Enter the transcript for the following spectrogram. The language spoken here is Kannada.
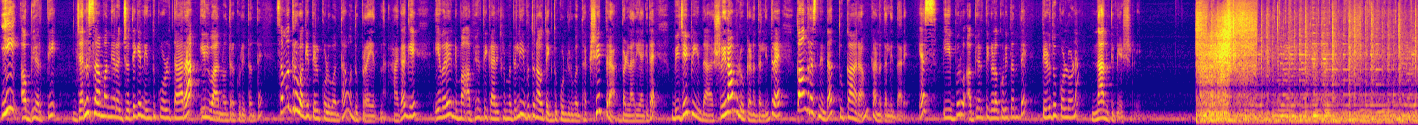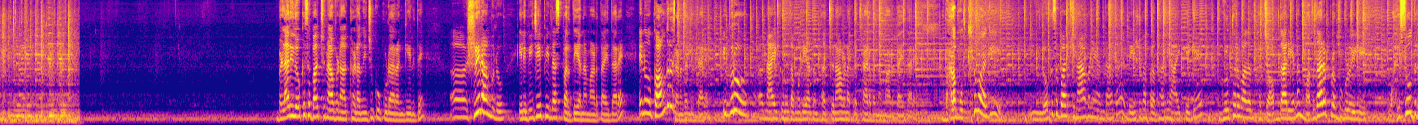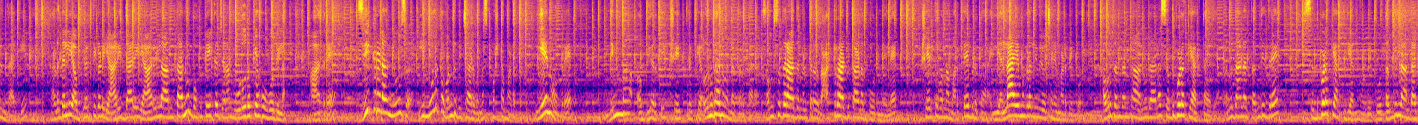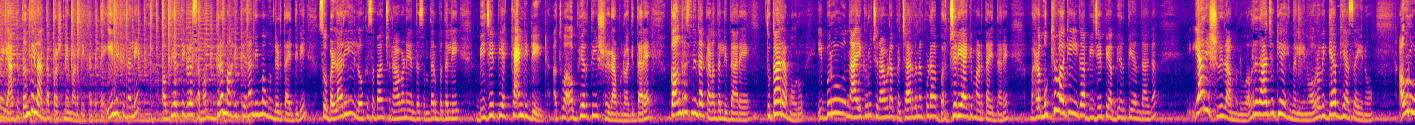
ಈ ಅಭ್ಯರ್ಥಿ ಜನಸಾಮಾನ್ಯರ ಜೊತೆಗೆ ನಿಂತುಕೊಳ್ತಾರಾ ಇಲ್ವಾ ಅನ್ನೋದರ ಕುರಿತಂತೆ ಸಮಗ್ರವಾಗಿ ತಿಳ್ಕೊಳ್ಳುವಂತಹ ಒಂದು ಪ್ರಯತ್ನ. ಹಾಗಾಗಿ ಇವರೇ ನಿಮ್ಮ ಅಭ್ಯರ್ಥಿ ಕಾರ್ಯಕ್ರಮದಲ್ಲಿ ಇವತ್ತು ನಾವು ತೆಗೆದುಕೊಂಡಿರುವಂತಹ ಕ್ಷೇತ್ರ ಬಳ್ಳಾರಿಯಾಗಿದೆ. ಬಿಜೆಪಿಯಿಂದ ಶ್ರೀರಾಮುಲು ಕಣದಲ್ಲಿದ್ದರೆ ಕಾಂಗ್ರೆಸ್ನಿಂದ ತುಕಾರಾಮ್ ಕಣದಲ್ಲಿದ್ದಾರೆ. ಎಸ್, ಈ ಇಬ್ಬರು ಅಭ್ಯರ್ಥಿಗಳ ಕುರಿತಂತೆ ತಿಳಿದುಕೊಳ್ಳೋಣ. ನಾನು ದಿವ್ಯಶ್ರೀ. ಬಳ್ಳಾರಿ ಲೋಕಸಭಾ ಚುನಾವಣಾ ಅಖಾಡ ನಿಜಕ್ಕೂ ಕೂಡ ರಂಗೇರಿದೆ. ಶ್ರೀರಾಮುಲು ಇಲ್ಲಿ ಬಿಜೆಪಿಯಿಂದ ಸ್ಪರ್ಧೆಯನ್ನ ಮಾಡ್ತಾ ಇದ್ದಾರೆ. ಇನ್ನು ಕಾಂಗ್ರೆಸ್ ಕಣದಲ್ಲಿದ್ದಾರೆ ಇಬ್ಬರು ನಾಯಕರು ತಮ್ಮದೇ ಆದಂತಹ ಚುನಾವಣಾ ಪ್ರಚಾರವನ್ನ ಮಾಡ್ತಾ ಇದ್ದಾರೆ. ಬಹಳ ಮುಖ್ಯವಾಗಿ ಈ ಲೋಕಸಭಾ ಚುನಾವಣೆ ಅಂದಾಗ ದೇಶದ ಪ್ರಧಾನಿ ಆಯ್ಕೆಗೆ ಗುರುತರವಾದಂತಹ ಜವಾಬ್ದಾರಿಯನ್ನ ಮತದಾರ ಪ್ರಭುಗಳು ಇಲ್ಲಿ ವಹಿಸೋದ್ರಿಂದಾಗಿ ಕಣದಲ್ಲಿ ಅಭ್ಯರ್ಥಿಗಳು ಯಾರಿದ್ದಾರೆ, ಯಾರಿಲ್ಲ ಅಂತಾನೂ ಬಹುತೇಕ ಜನ ನೋಡೋದಕ್ಕೆ ಹೋಗೋದಿಲ್ಲ. ಆದರೆ ಜಿ ಕನ್ನಡ ನ್ಯೂಸ್ ಈ ಮೂಲಕ ಒಂದು ವಿಚಾರವನ್ನು ಸ್ಪಷ್ಟ ಮಾಡುತ್ತೆ. ಏನು ಅಂದ್ರೆ, ನಿಮ್ಮ ಅಭ್ಯರ್ಥಿ ಕ್ಷೇತ್ರಕ್ಕೆ ಅನುದಾನವನ್ನ ತರ್ತಾರೆ. ಸಂಸದರಾದ ನಂತರ ರಾಷ್ಟ್ರ ರಾಜಕಾರಣಕ್ಕೆ ಹೋದ್ಮೇಲೆ ಕ್ಷೇತ್ರವನ್ನ ಮರ್ತೇ ಬಿಡ್ತಾರೆ. ಈ ಎಲ್ಲ ಆಯಾಮಗಳಲ್ಲಿ ನೀವು ಯೋಚನೆ ಮಾಡಬೇಕು. ಅವರು ತಂದಂತಹ ಅನುದಾನ ಸದ್ಬಳಕೆ ಆಗ್ತಾ ಇದೆ. ಅನುದಾನ ತಂದಿದ್ರೆ ಸದ್ಬಳಕೆ ಆಗ್ತಿದೆಯಾ ಅಂತ ನೋಡಬೇಕು. ತಂದಿಲ್ಲ ಅಂದಾಗ ಯಾಕೆ ತಂದಿಲ್ಲ ಅಂತ ಪ್ರಶ್ನೆ ಮಾಡಬೇಕಾಗುತ್ತೆ. ಈ ನಿಟ್ಟಿನಲ್ಲಿ ಅಭ್ಯರ್ಥಿಗಳ ಸಮಗ್ರ ಮಾಹಿತಿಯನ್ನ ನಿಮ್ಮ ಮುಂದಿಡ್ತಾ ಇದ್ದೀವಿ. ಸೊ ಬಳ್ಳಾರಿ ಲೋಕಸಭಾ ಚುನಾವಣೆ ಅಂತ ಸಂದರ್ಭದಲ್ಲಿ ಬಿಜೆಪಿಯ ಕ್ಯಾಂಡಿಡೇಟ್ ಅಥವಾ ಅಭ್ಯರ್ಥಿ ಶ್ರೀರಾಮುಲು ಆಗಿದ್ದಾರೆ. ಕಾಂಗ್ರೆಸ್ನಿಂದ ಕಣದಲ್ಲಿದ್ದಾರೆ ತುಕಾರಾಮ್ ಅವರು. ಇಬ್ಬರು ನಾಯಕರು ಚುನಾವಣಾ ಪ್ರಚಾರವನ್ನ ಕೂಡ ಭರ್ಜರಿಯಾಗಿ ಮಾಡ್ತಾ ಇದ್ದಾರೆ. ಬಹಳ ಮುಖ್ಯವಾಗಿ ಈಗ ಬಿಜೆಪಿ ಅಭ್ಯರ್ಥಿ ಅಂದಾಗ ಯಾರೀ ಶ್ರೀರಾಮುಲು? ಅವರ ರಾಜಕೀಯ ಹಿನ್ನೆಲೆ ಏನು? ಅವರ ವಿದ್ಯಾಭ್ಯಾಸ ಏನು? ಅವರು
